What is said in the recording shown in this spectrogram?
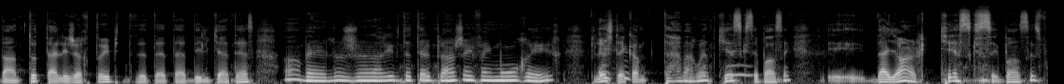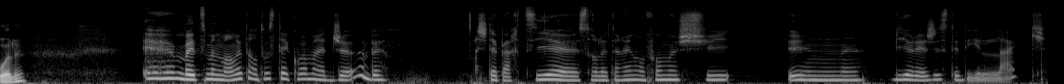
dans toute ta légèreté puis ta, ta- délicatesse, ah, ben là, j'arrive de telle planche, j'ai failli mourir. Puis là, j'étais comme Tabarouette, qu'est-ce qui s'est passé? D'ailleurs, qu'est-ce qui s'est passé cette fois-là? Euh, ben, tu me demandais tantôt c'était quoi ma job? J'étais partie euh, sur le terrain. Dans le moi, je suis une biologiste des lacs.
